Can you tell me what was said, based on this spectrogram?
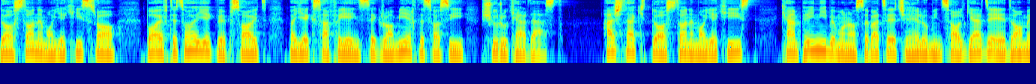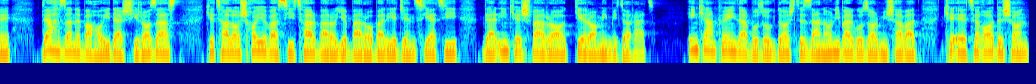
داستان ما یکیست را با افتتاح یک وبسایت و یک صفحه اینستاگرامی اختصاصی شروع کرده است. هشتگ داستان ما یکیست کمپینی به مناسبت چهلمین سالگرد اعدام ده زن بهایی در شیراز است که تلاش های وسیعتر برای برابری جنسیتی در این کشور را گرامی می دارد. این کمپین در بزرگداشت زنانی برگزار می شود که اعتقادشان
